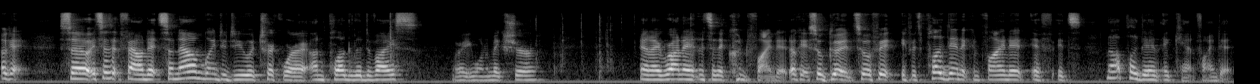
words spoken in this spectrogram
Okay, so it says it found it. So now I'm going to do a trick where I unplug the device, right? You want to make sure. And I run it and it said it couldn't find it. Okay, so good. So if, it, if it's plugged in, it can find it. If it's not plugged in, it can't find it.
